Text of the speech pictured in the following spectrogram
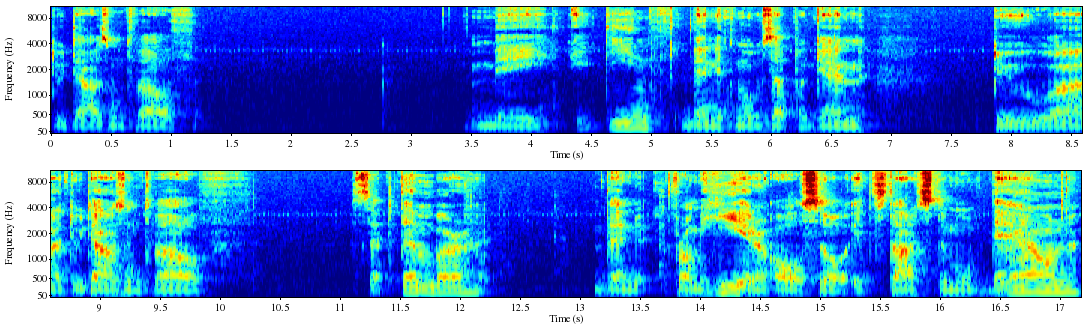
2012 May 18th. Then it moves up again to uh, 2012 September then from here also it starts to move down.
